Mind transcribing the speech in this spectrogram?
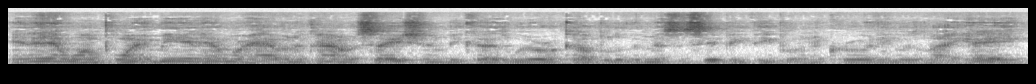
And then at one point, me and him were having a conversation because we were a couple of the Mississippi people in the crew, and he was like, "Hey."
